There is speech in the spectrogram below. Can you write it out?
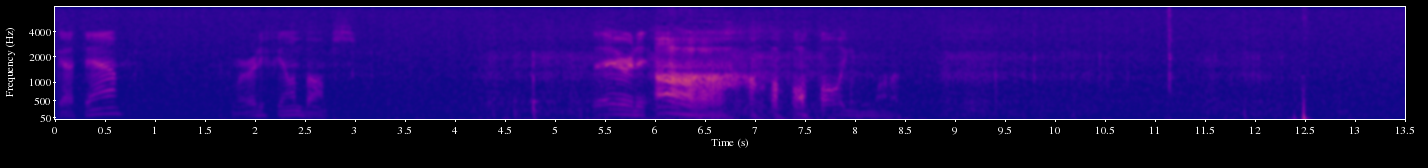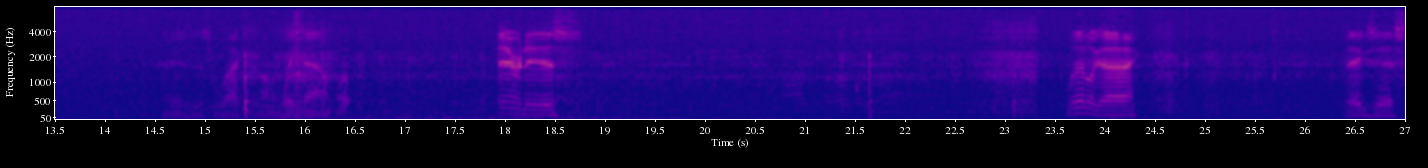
Got down. I'm already feeling bumps. There it is. Oh, you mother. There's this whack on the way down. Oh. There it is. Little guy. They exist.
